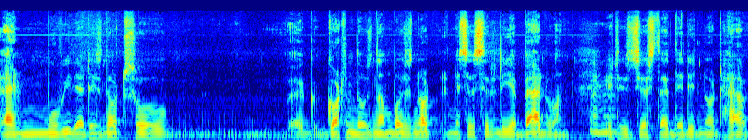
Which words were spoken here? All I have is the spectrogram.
and movie that is not so uh, gotten those numbers is not necessarily a bad one. Mm -hmm. It is just that they did not have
